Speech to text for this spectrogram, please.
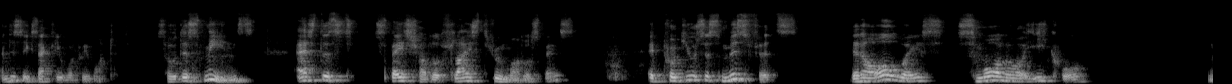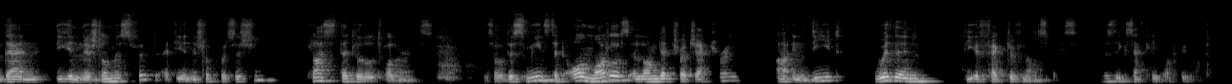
And this is exactly what we wanted. So this means as this space shuttle flies through model space, it produces misfits that are always smaller or equal than the initial misfit at the initial position, plus that little tolerance. So this means that all models along that trajectory are indeed within the effective null space. This is exactly what we wanted.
